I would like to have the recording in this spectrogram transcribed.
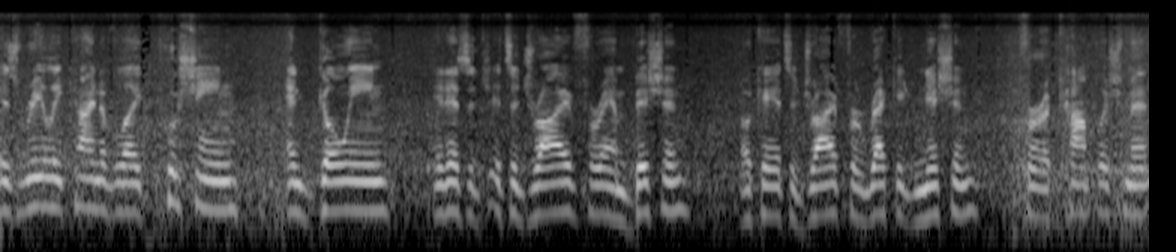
is really kind of like pushing and going it is a, it's a drive for ambition, okay? It's a drive for recognition, for accomplishment.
